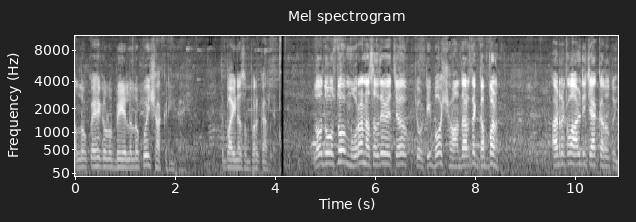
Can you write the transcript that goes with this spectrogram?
ਅੱਲੋ ਕਹੇ ਗਲੋ ਬੇਲ ਲੱਲੋ ਕੋਈ ਸ਼ੱਕ ਨਹੀਂ ਹੈ ਤੇ ਬਾਈ ਨਾਲ ਸੰਪਰਕ ਕਰ ਲਿਓ। ਲੋ ਦੋਸਤੋ ਮੋਰਾ ਨਸਲ ਦੇ ਵਿੱਚ ਝੋਟੀ ਬਹੁਤ ਸ਼ਾਨਦਾਰ ਤੇ ਗੱਬਣ। ਆਰਡਰ ਕੁਆਲਿਟੀ ਚੈੱਕ ਕਰੋ ਤੁਸੀਂ।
